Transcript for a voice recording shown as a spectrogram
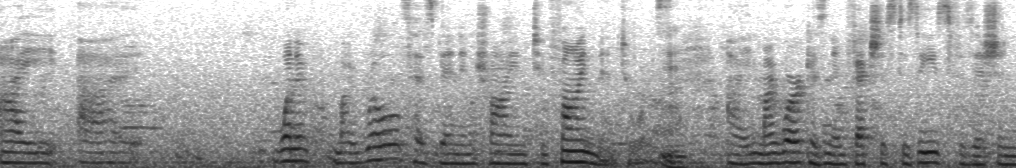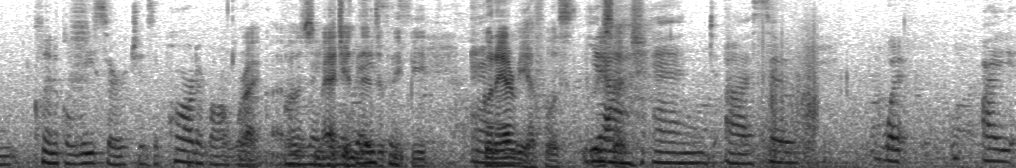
I, uh, one of my roles has been in trying to find mentors. Mhm. Uh, in my work as an infectious disease physician, clinical research is a part of our work Right. I was imagining that it would be a good area for Yeah, research. and uh, so what I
